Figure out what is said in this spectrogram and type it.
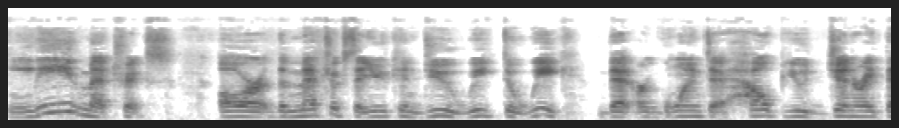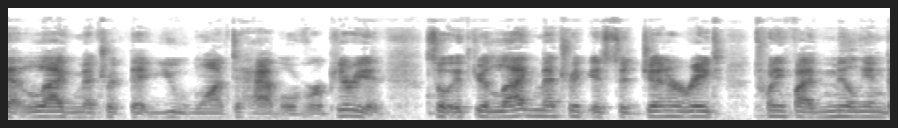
Lead metrics are the metrics that you can do week to week that are going to help you generate that lag metric that you want to have over a period. So if your lag metric is to generate $25 million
